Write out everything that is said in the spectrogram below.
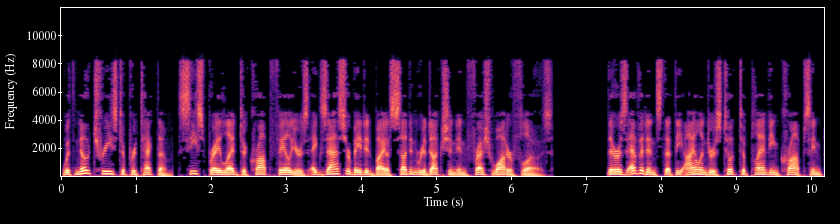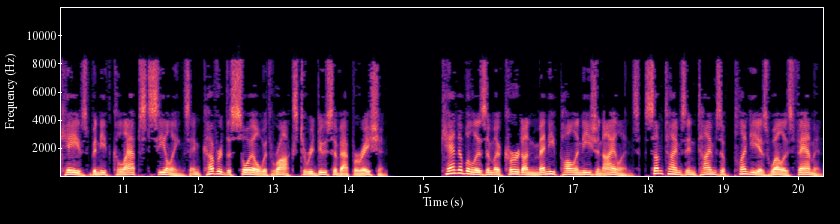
With no trees to protect them, sea spray led to crop failures exacerbated by a sudden reduction in fresh water flows. There is evidence that the islanders took to planting crops in caves beneath collapsed ceilings and covered the soil with rocks to reduce evaporation. Cannibalism occurred on many Polynesian islands, sometimes in times of plenty as well as famine.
